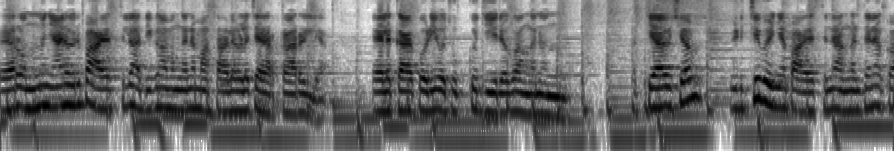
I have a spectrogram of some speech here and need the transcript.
വേറെ ഒന്നും ഞാൻ ഒരു പായസത്തിലും അധികം അങ്ങനെ മസാലകൾ ചേർക്കാറില്ല. ഏലക്കായപ്പൊടിയോ ചുക്ക് ജീരകമോ അങ്ങനെ ഒന്നും അത്യാവശ്യം ഇടിച്ചു പിഴിഞ്ഞ പായസത്തിന് അങ്ങനത്തേനൊക്കെ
